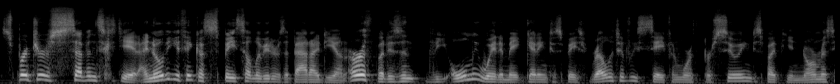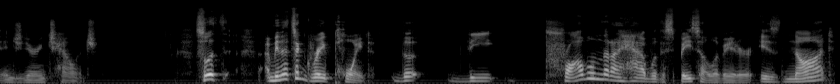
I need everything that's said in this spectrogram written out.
Sprinter 768. I know that you think a space elevator is a bad idea on Earth, but isn't the only way to make getting to space relatively safe and worth pursuing despite the enormous engineering challenge. So let's I mean that's a great point. The the problem that I have with a space elevator is not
